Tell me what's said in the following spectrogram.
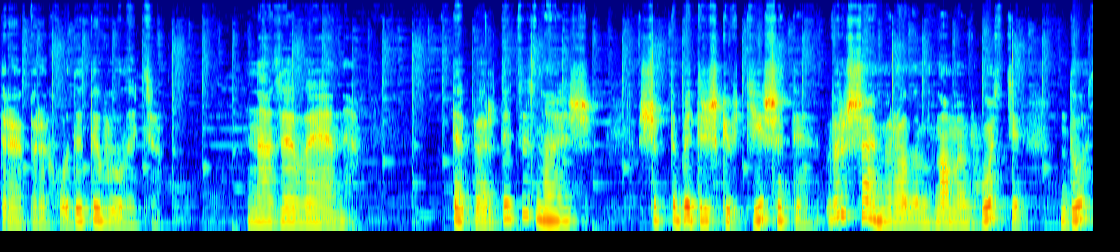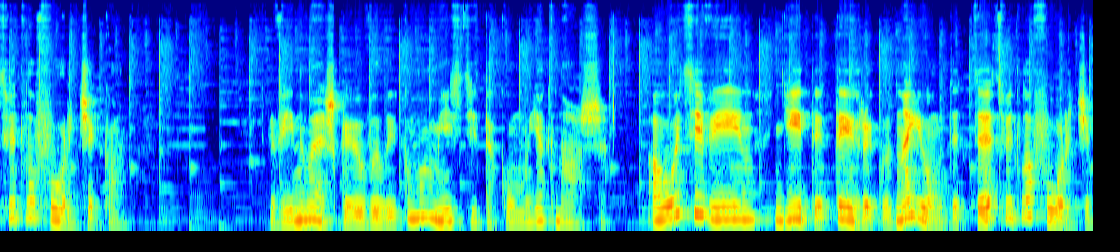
треба переходити вулицю? На зелене. Тепер ти це знаєш. Щоб тебе трішки втішити, вирушаємо разом з нами в гості до світлофорчика. Він мешкає у великому місті, такому як наше. А ось і він, діти, тигрику, знайомте, це світлофорчик,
